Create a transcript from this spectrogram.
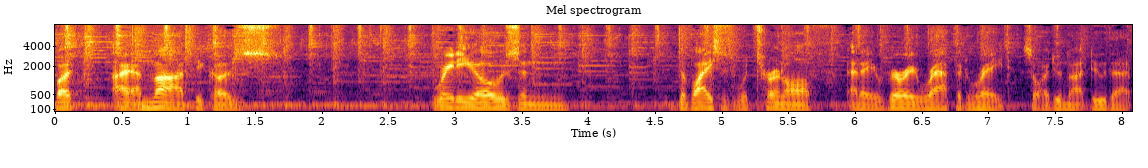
but I am not because radios and devices would turn off at a very rapid rate. So I do not do that.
